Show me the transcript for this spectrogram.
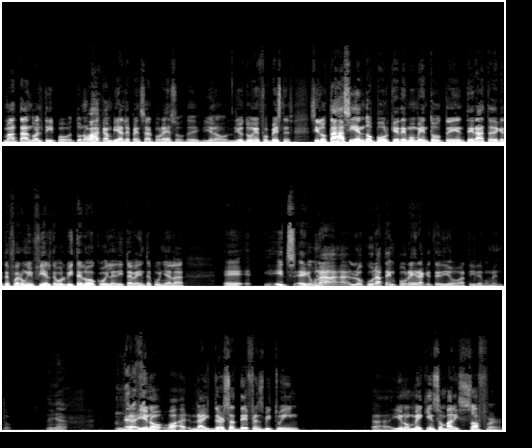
matando al tipo, tú no vas a cambiar de pensar por eso. De, you know, you're doing it for business. Si lo estás haciendo porque de momento te enteraste de que te fueron infiel, te volviste loco y le diste 20 puñaladas, eh, es una locura temporera que te dio a ti de momento. Ella- Uh, you know, like there's a difference between, uh, you know, making somebody suffer,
